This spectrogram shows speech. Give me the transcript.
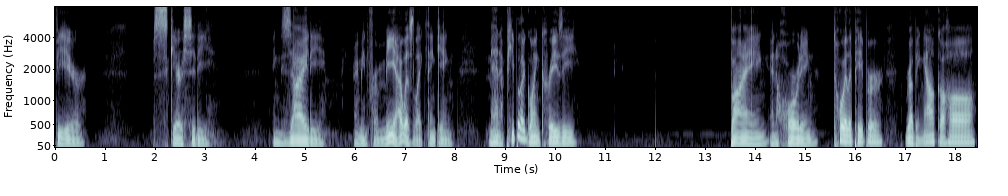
fear, scarcity, anxiety. I mean, for me, I was like thinking, man, if people are going crazy buying and hoarding toilet paper, rubbing alcohol,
